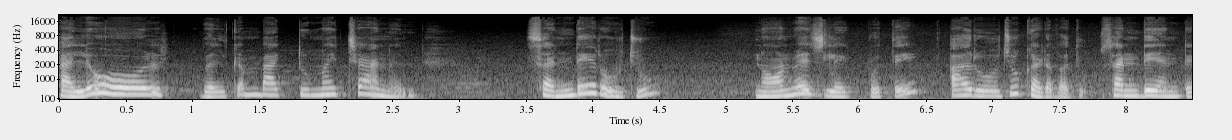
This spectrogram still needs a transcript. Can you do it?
Hello all welcome back to my channel. Sunday రోజు నాన్ వెజ్ లేకపోతే ఆ రోజు గడవదు. సండే అంటే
